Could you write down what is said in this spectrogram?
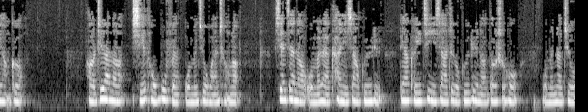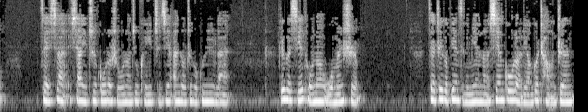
两个，好，这样呢，鞋头部分我们就完成了。现在呢，我们来看一下规律，大家可以记一下这个规律呢，到时候我们呢就在下下一支钩的时候呢，就可以直接按照这个规律来。这个鞋头呢，我们是。在这个辫子里面呢，先勾了两个长针，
